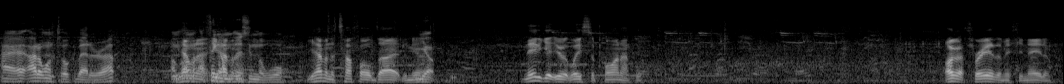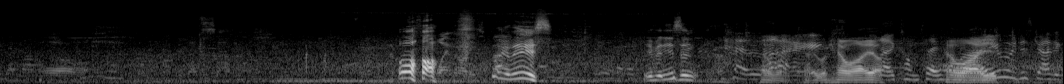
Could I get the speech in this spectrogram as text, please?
Hey, I don't want to talk about it, right? I'm, I think I'm losing the war. You're having a tough old day at the minute. Yep. Need to get you at least a pineapple. I got three of them if you need them. Oh, look at this! If it isn't, hello, Caitlin, how are you? Hello, come say How are you? We were just driving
